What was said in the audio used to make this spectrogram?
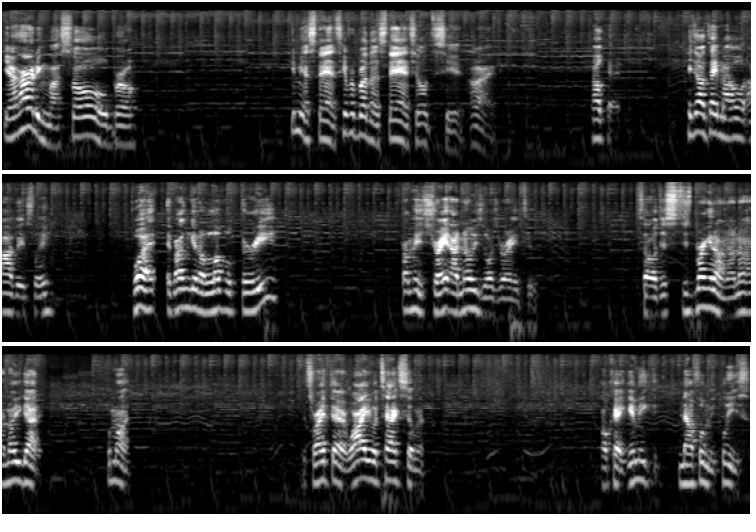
You're hurting my soul, bro. Give me a stance. Give a brother a stance. You'll have to see it. Alright. Okay. He's gonna take my ult, obviously. But if I can get a level 3 from his trade, I know he's going to. So just just bring it on. I know I know you got it. Come on. It's right there. Why are you attack sealing? Okay, give me Naofumi, please.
